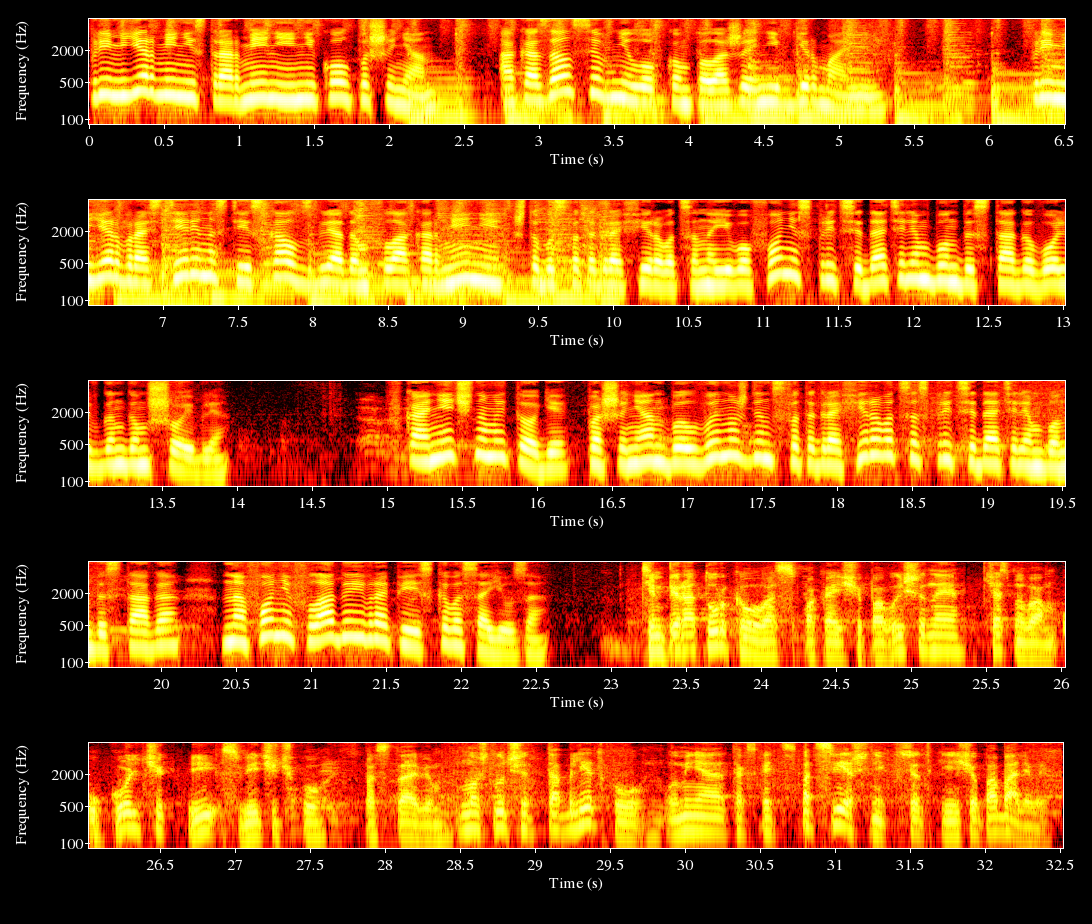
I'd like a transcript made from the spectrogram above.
Премьер-министр Армении Никол Пашинян оказался в неловком положении в Германии. Премьер в растерянности искал взглядом флаг Армении, чтобы сфотографироваться на его фоне с председателем Бундестага Вольфгангом Шойбле. В конечном итоге, Пашинян был вынужден сфотографироваться с председателем Бундестага, на фоне флага Европейского Союза. Температурка у вас пока еще повышенная. Сейчас мы вам укольчик и свечечку поставим. Может, лучше таблетку? У меня, так сказать, подсвечник все-таки еще побаливает.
